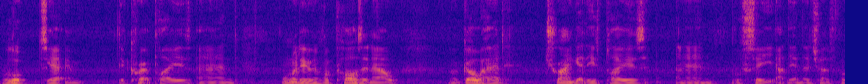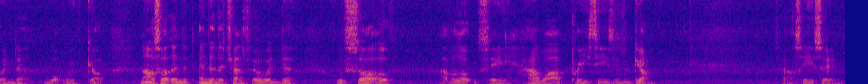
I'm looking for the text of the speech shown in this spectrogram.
we'll look to get him the correct players. And what I'm going to do, I'm going to pause it now. To go ahead, try and get these players, and then we'll see at the end of the transfer window what we've got. And also at the end of the transfer window, we'll sort of have a look, see how our pre-season's gone. So I'll see you soon.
